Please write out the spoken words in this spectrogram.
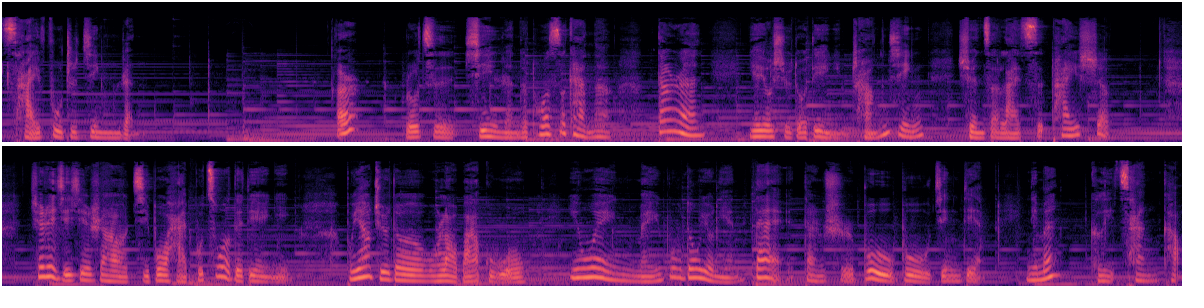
财富之惊人。而如此吸引人的托斯卡纳，当然。也有许多电影场景选择来此拍摄。这里集介绍几部还不错的电影，不要觉得我老八股哦，因为每一部都有年代，但是步步经典，你们可以参考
